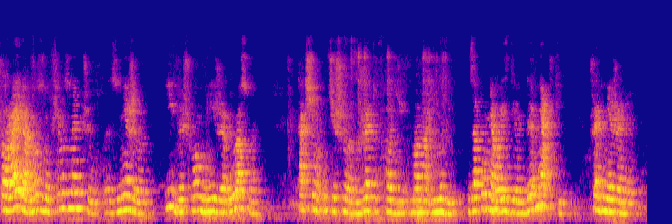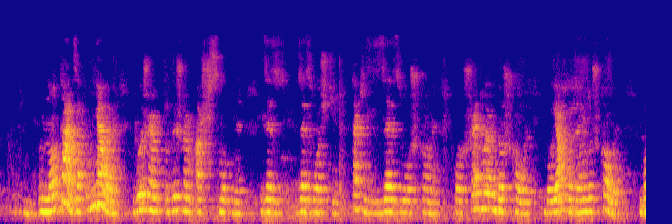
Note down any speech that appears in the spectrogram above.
Wczoraj rano znów się zmęczył, zmierzyłem i wyszło mi, że urosłem. Tak się ucieszyłem, że tu wchodzi mama i mówi, zapomniałeś zdjąć drewniaczki przed mierzeniem. No tak, zapomniałem. Wyszłem, wyszłem aż smutny ze, ze złości, taki zezłoszczony. Poszedłem do szkoły, bo ja chodzę do szkoły, bo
